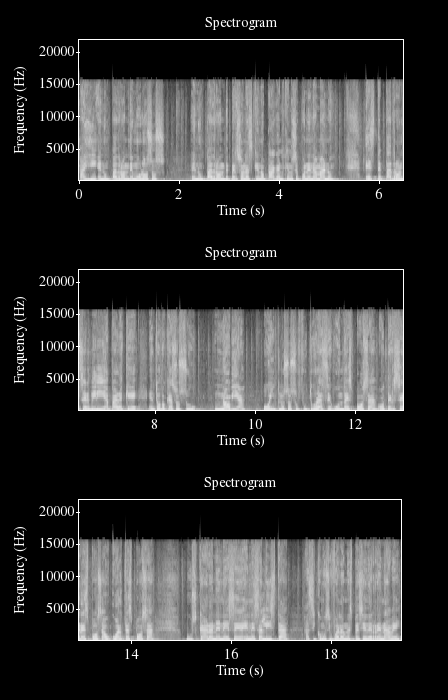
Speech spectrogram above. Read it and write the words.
allí en un padrón de morosos, en un padrón de personas que no pagan, que no se ponen a mano. Este padrón serviría para que, en todo caso, su novia o incluso su futura segunda esposa o tercera esposa o cuarta esposa buscaran en, ese, en esa lista, así como si fuera una especie de renave,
